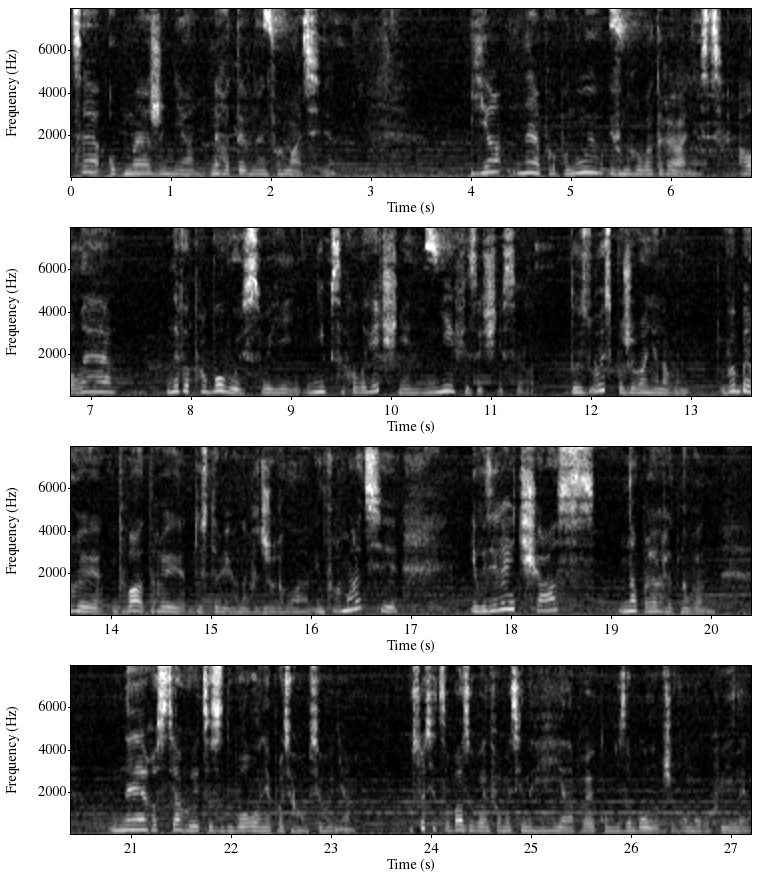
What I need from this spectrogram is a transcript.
Це обмеження негативної інформації. Я не пропоную ігнорувати реальність, але не випробовуй свої ні психологічні, ні фізичні сили. Дозуй споживання новин. Вибери 2-3 достовірних джерела інформації і виділяй час на перегляд новин. Не розтягуй це задоволення протягом всього дня. По суті, це базова інформаційна гігієна, про яку ми забули вже в умовах війни.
